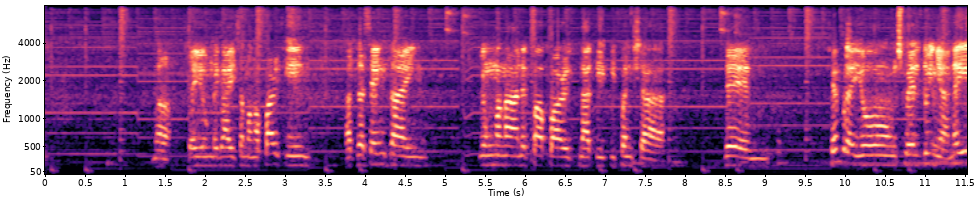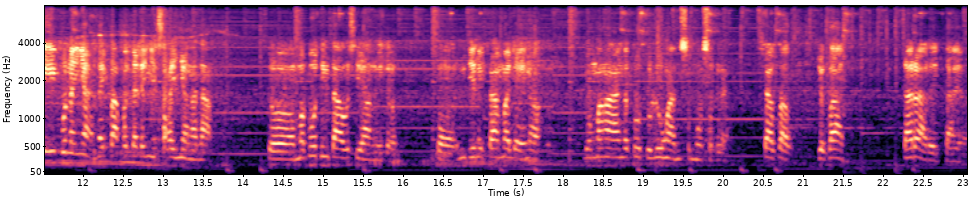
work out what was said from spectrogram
No, siya yung nag sa mga parking. At the same time, yung mga nagpa-park, natitipan siya. Then, siyempre, yung sweldo niya, naiipunan niya, naipapadala niya sa kanyang anak. So, mabuting tao si Angelo. So, hindi nagkamali, no? Yung mga natutulungan, sumusukla. Shout out, Jovan. Tara, rin tayo.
